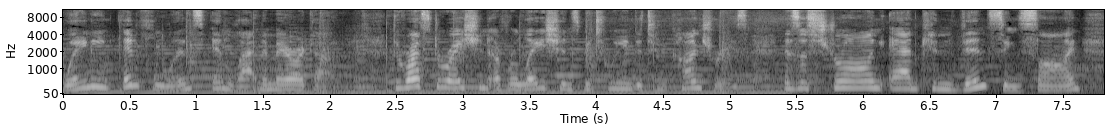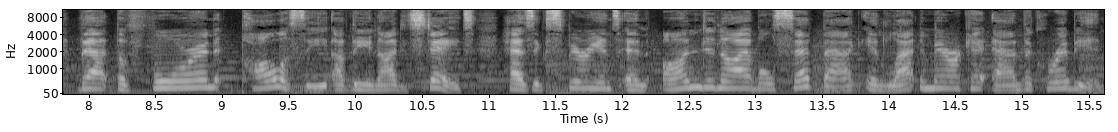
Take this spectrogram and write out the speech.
waning influence in Latin America. The restoration of relations between the two countries is a strong and convincing sign that the foreign policy of the United States has experienced an undeniable setback in Latin America and the Caribbean,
